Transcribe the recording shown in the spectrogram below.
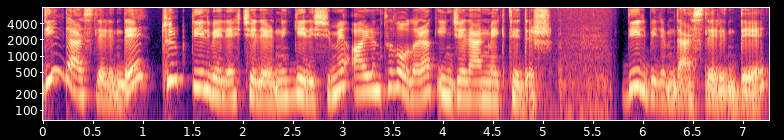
Dil derslerinde Türk dil ve lehçelerinin gelişimi ayrıntılı olarak incelenmektedir. Dil bilim derslerinde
